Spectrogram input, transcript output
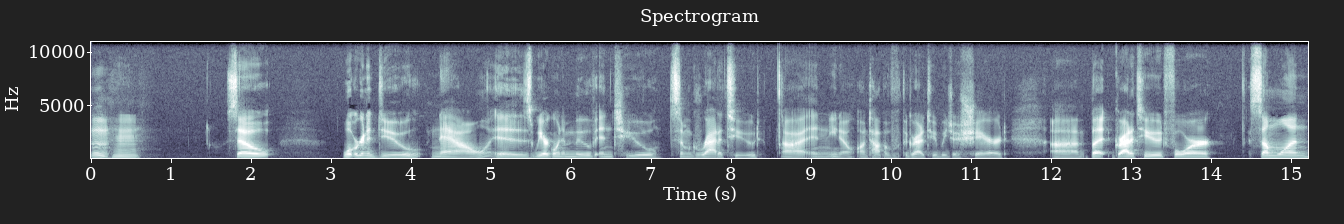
Mm. Hmm. So, what we're going to do now is we are going to move into some gratitude, uh, and you know, on top of the gratitude we just shared, um, but gratitude for someone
